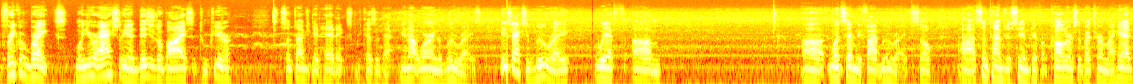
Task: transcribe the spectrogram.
frequent breaks. When you're actually a digital device, a computer, sometimes you get headaches because of that. You're not wearing the Blu-rays. These are actually Blu-ray with um, uh, 175 Blu-rays. So uh, sometimes you'll see them different colors. If I turn my head,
